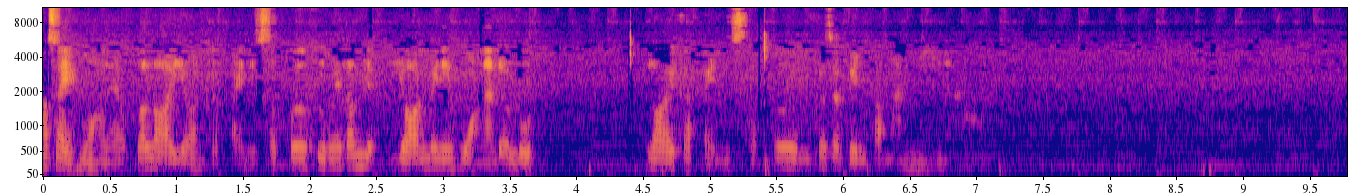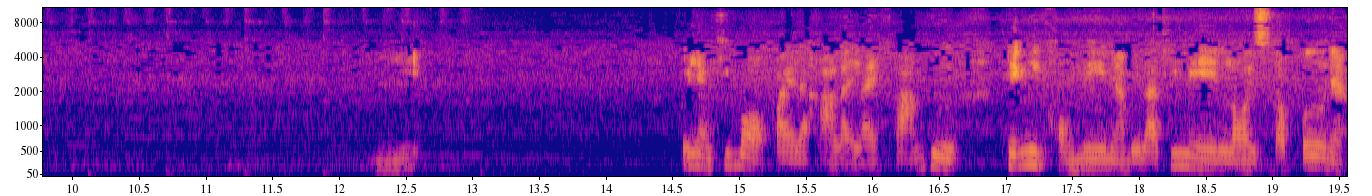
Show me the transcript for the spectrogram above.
อใส่ห่วงแล้วก็ร้อยย้อนกลับไปในสต็อปเปอร์ คือไม่ต้องย้อนไปในห่วงนะเดี๋ยวหลุดร้อยกลับไปในสต็อปเปอร์ก็จะเป็นประมาณนี้นะคะนี้ก็อย่างที่บอกไปแหละค่ะหลาย ๆ ครั้งคือเทคนิคของเมย์เนี่ยเวลาที่เมย์ร้อยสต็อปเปอร์เนี่ย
